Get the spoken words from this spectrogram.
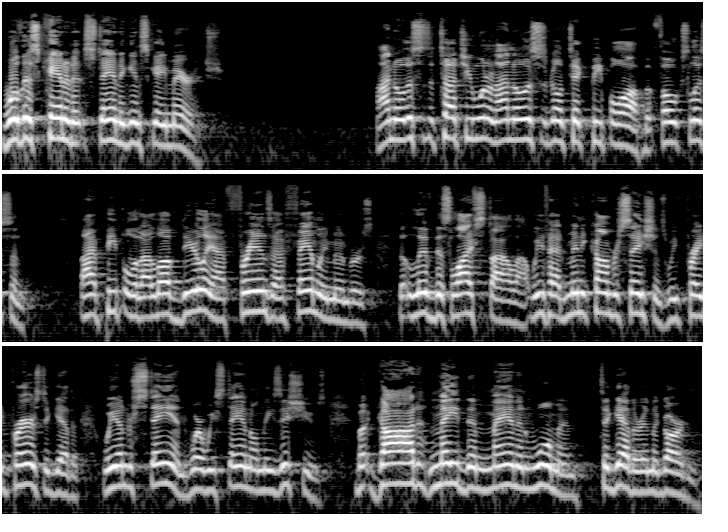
Will this candidate stand against gay marriage? I know this is a touchy one and I know this is going to tick people off, but folks, listen. I have people that I love dearly. I have friends, I have family members that live this lifestyle out. We've had many conversations. We've prayed prayers together. We understand where we stand on these issues. But God made them man and woman together in the garden.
